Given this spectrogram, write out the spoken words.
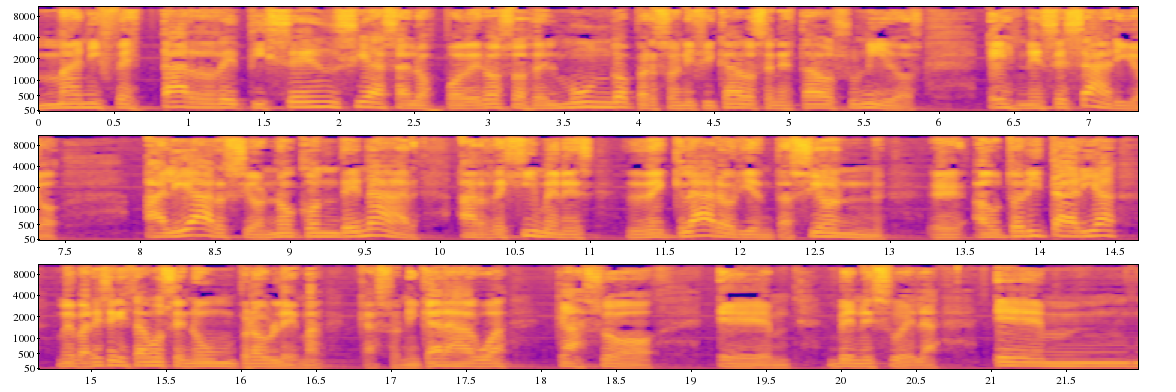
manifestar reticencias a los poderosos del mundo personificados en Estados Unidos es necesario aliarse o no condenar a regímenes de clara orientación autoritaria, me parece que estamos en un problema. Caso Nicaragua, caso Venezuela. Em,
